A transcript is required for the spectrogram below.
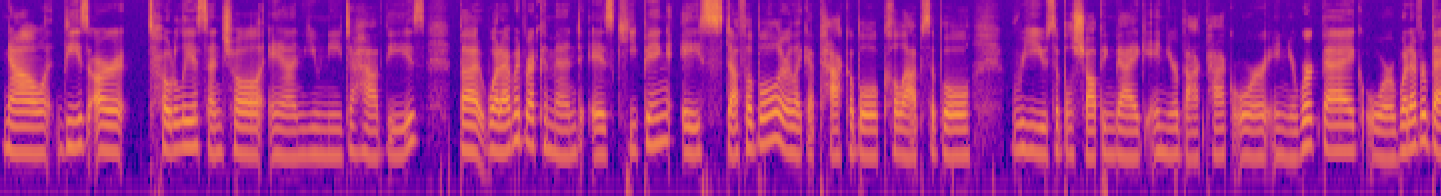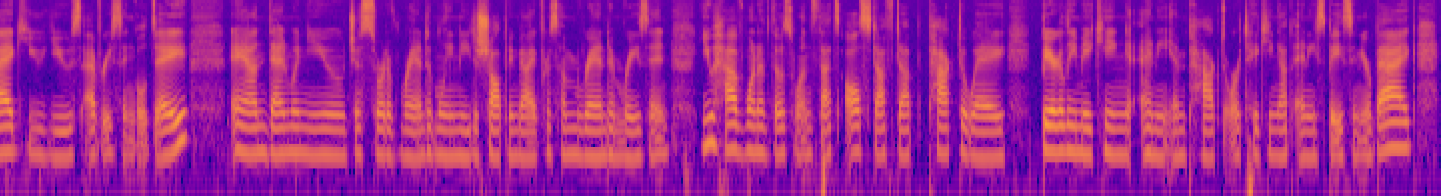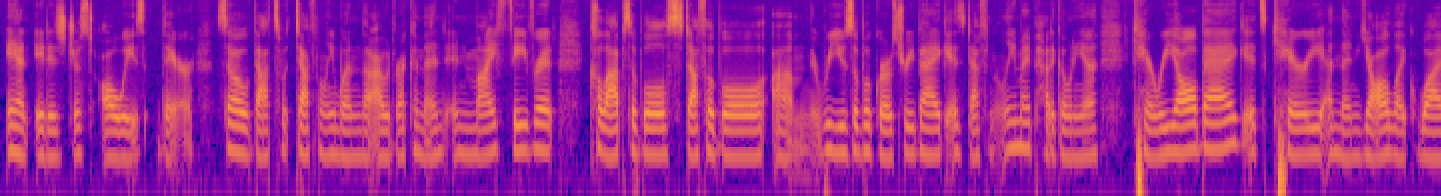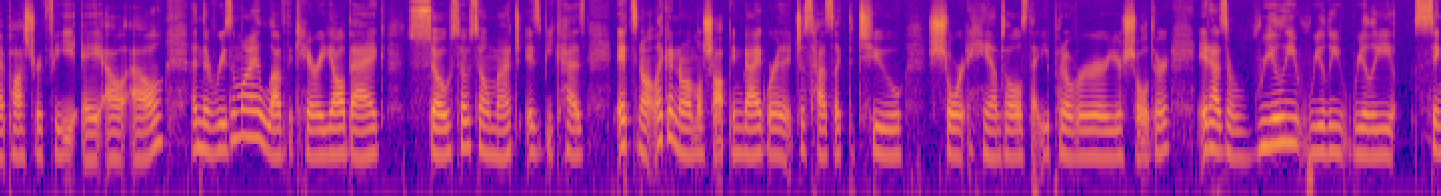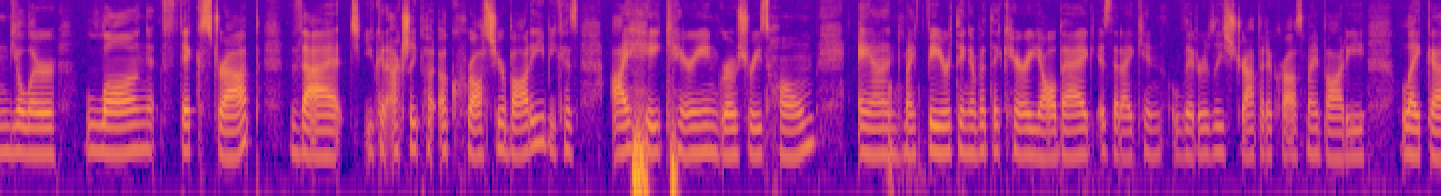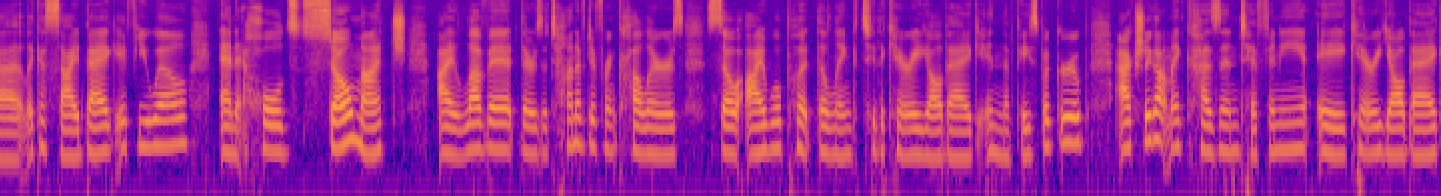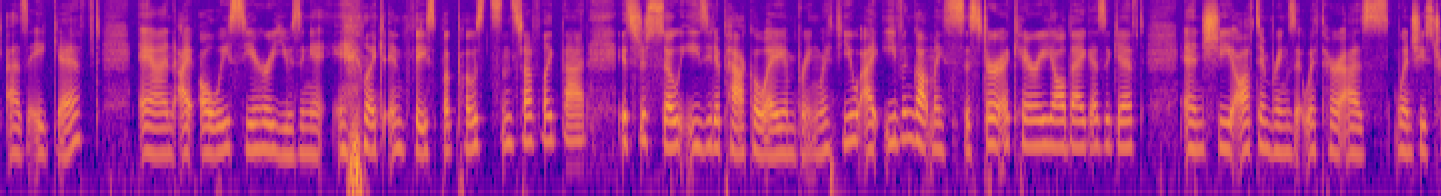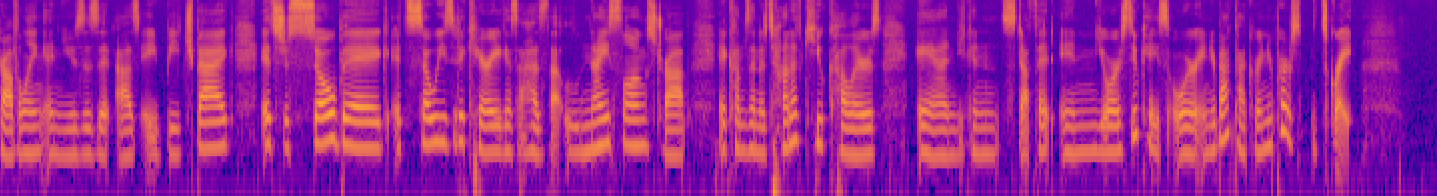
now these are totally essential and you need to have these. But what I would recommend is keeping a stuffable or like a packable, collapsible reusable shopping bag in your backpack or in your work bag or whatever bag you use every single day. And then when you just sort of randomly need a shopping bag for some random reason, you have one of those ones that's all stuffed up, packed away, barely making any impact or taking up any space in your bag, and it is just always there. So that's what definitely one that I would recommend. And my favorite collapsible, stuffable, um, reusable grocery bag is definitely my Patagonia carry all bag. It's carry and then y'all like Y apostrophe A L L. And the reason why I love the carry y'all bag so, so, so much is because it's not like a normal shopping bag where it just has like the two short handles that you put over your shoulder. It has a really, really, really singular long, thick strap that you can actually put across your body because I hate carrying groceries home. And my favorite thing about the carry y'all bag is that I can literally strap it across my body like a like a side bag, if you will, and it holds so much. I love it. There's a ton of different colors, so I will put the link to the carry y'all bag in the Facebook group. I actually got my cousin Tiffany a carry y'all bag as a gift, and I always see her using it in, like in Facebook posts and stuff like that. It's just so easy to pack away and bring with you. I even got my sister a carry y'all bag as a gift, and she often brings it with her as when she's traveling and uses it as a beach bag. It's just so big. It's so easy to carry because it has that nice long strap. It comes in a ton of cute colors, and you can stuff it in your suitcase or in your backpack or in your purse. It's great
